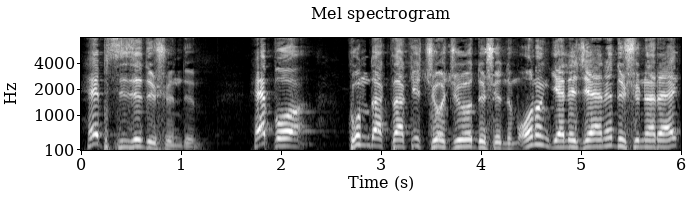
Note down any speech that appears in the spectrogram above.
hep sizi düşündüm. Hep o Kundak'taki çocuğu düşündüm. Onun geleceğini düşünerek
